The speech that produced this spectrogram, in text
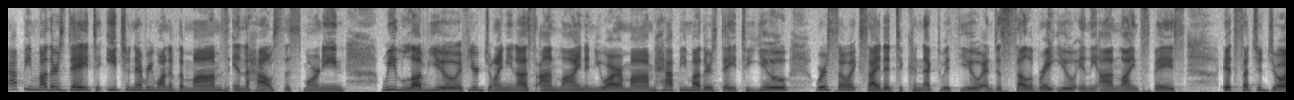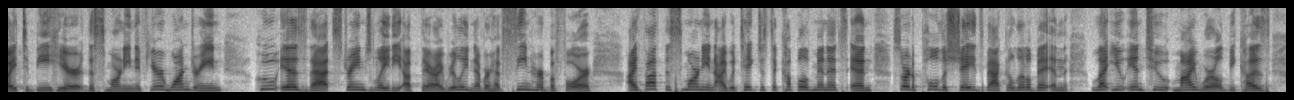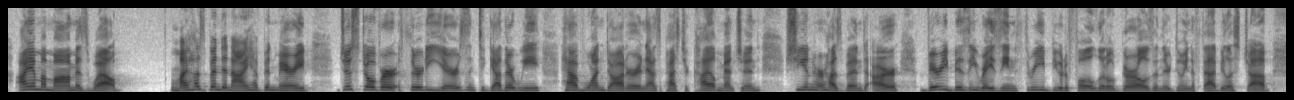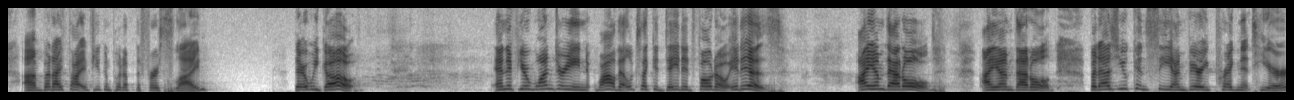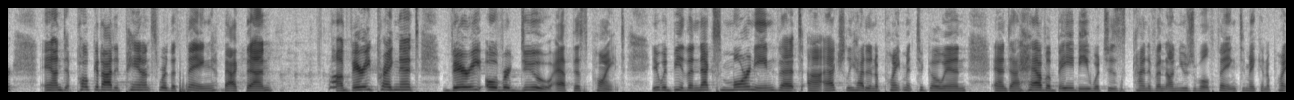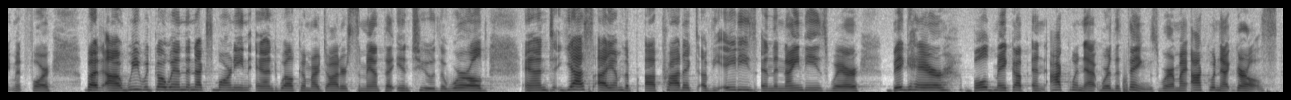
Happy Mother's Day to each and every one of the moms in the house this morning. We love you. If you're joining us online and you are a mom, happy Mother's Day to you. We're so excited to connect with you and just celebrate you in the online space. It's such a joy to be here this morning. If you're wondering, who is that strange lady up there? I really never have seen her before. I thought this morning I would take just a couple of minutes and sort of pull the shades back a little bit and let you into my world because I am a mom as well. My husband and I have been married just over 30 years, and together we have one daughter. And as Pastor Kyle mentioned, she and her husband are very busy raising three beautiful little girls, and they're doing a fabulous job. Um, but I thought if you can put up the first slide. There we go. and if you're wondering, wow, that looks like a dated photo, it is. I am that old. I am that old. But as you can see, I'm very pregnant here, and polka dotted pants were the thing back then. Uh, very pregnant, very overdue at this point. It would be the next morning that uh, I actually had an appointment to go in and uh, have a baby, which is kind of an unusual thing to make an appointment for. But uh, we would go in the next morning and welcome our daughter Samantha into the world. And yes, I am the uh, product of the 80s and the 90s where big hair, bold makeup, and Aqua Net were the things. Where are my Aqua Net girls?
